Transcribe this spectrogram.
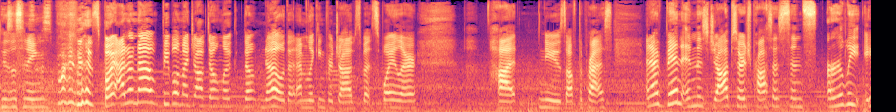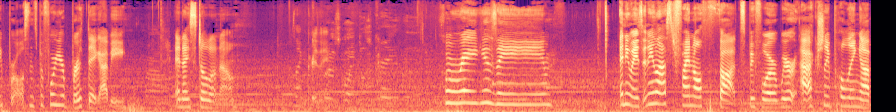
who's listening. Spoiler. Spoil. I don't know. People in my job don't look don't know that I'm looking for jobs, but spoiler. Hot news off the press. And I've been in this job search process since early April, since before your birthday, Gabby. And I still don't know. It's like crazy What is going to happen? crazy. Anyways, any last final thoughts before we're actually pulling up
